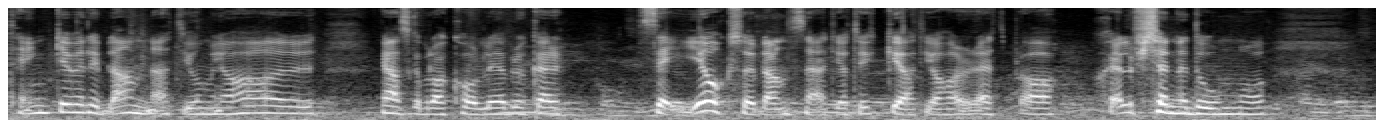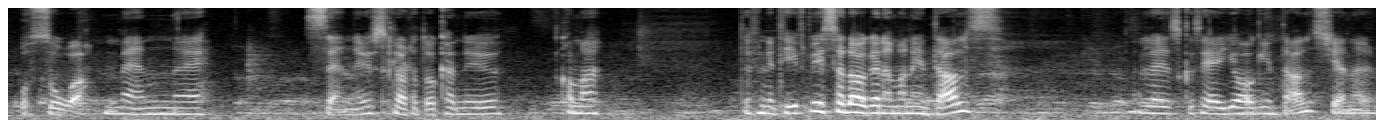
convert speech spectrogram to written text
tänker väl ibland att jo, men jag har ganska bra koll. Jag brukar säga också ibland så här att jag tycker att jag har rätt bra självkännedom och, och så. Men eh, sen är det såklart att då kan det ju komma definitivt vissa dagar när man inte alls, eller jag ska säga jag inte alls känner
